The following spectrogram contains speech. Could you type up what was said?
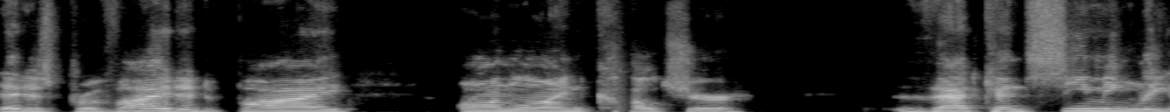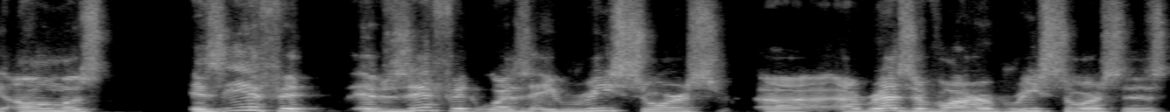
that is provided by online culture that can seemingly almost as if it as if it was a resource, uh, a reservoir of resources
